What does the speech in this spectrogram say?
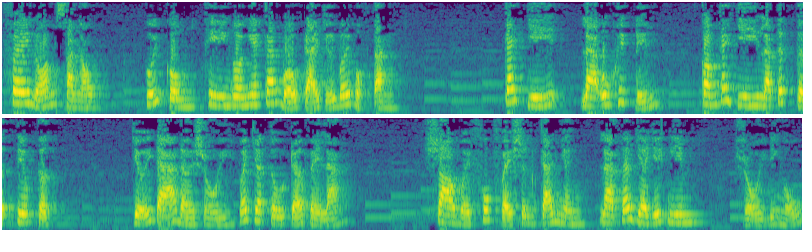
phê lõm xà ngầu. Cuối cùng thì ngồi nghe cán bộ trại chửi bới một tầng. Cái gì là ưu khuyết điểm, còn cái gì là tích cực tiêu cực? Chửi đã đời rồi mới cho tù trở về lãng. Sau 10 phút vệ sinh cá nhân là tới giờ giới nghiêm, rồi đi ngủ.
